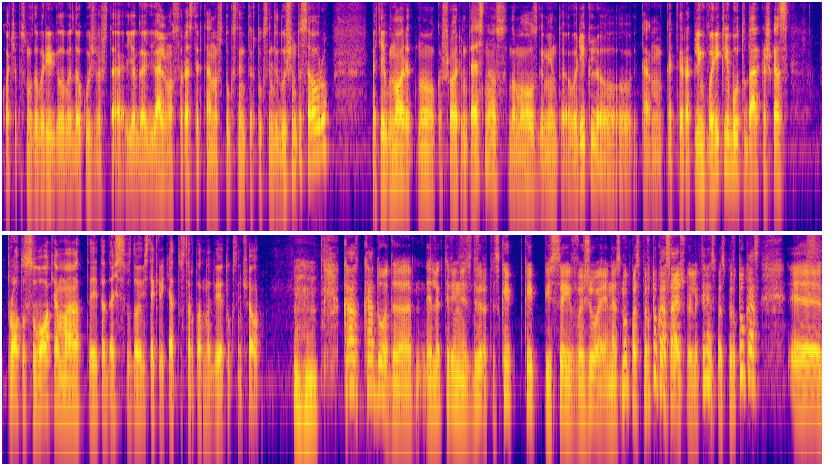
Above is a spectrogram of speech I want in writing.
ko čia pas mus dabar irgi labai daug užvežta, jo ga- galima surasti ir ten už 1000 ir 1200 eurų. Bet jeigu norit, nu, kažko rimtesnio, normalaus gamintojo varikliu, ten, kad ir aplink variklį būtų dar kažkas protų suvokiama, tai tada aš įsivaizduoju vis tiek reikėtų startuoti nuo 2000 eurų. Mhm. Ką, ką duoda elektrinis dviratis, kaip, kaip jisai važiuoja, nes, nu, paspirtukas, aišku, elektrinis paspirtukas, e,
